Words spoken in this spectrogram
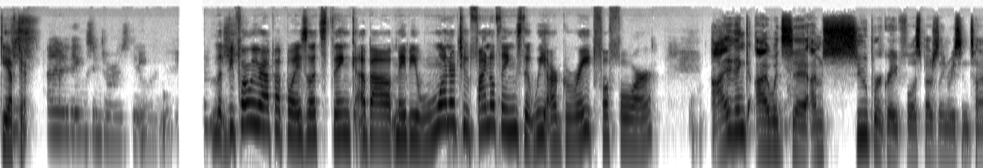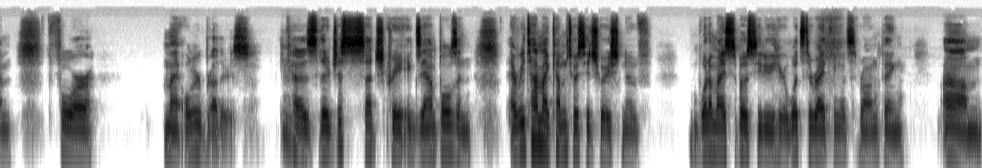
Do you have to? other things in chores too. Before we wrap up, boys, let's think about maybe one or two final things that we are grateful for I think I would say I'm super grateful, especially in recent time, for my older brothers because they're just such great examples. And every time I come to a situation of what am I supposed to do here? What's the right thing? What's the wrong thing? Um,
